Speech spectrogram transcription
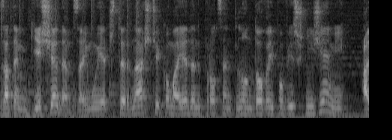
Zatem G7 zajmuje 14,1% lądowej powierzchni Ziemi, a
